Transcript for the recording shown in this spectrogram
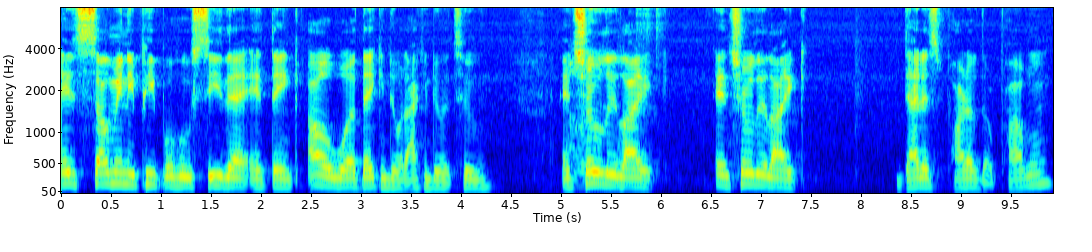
it's so many people who see that and think oh well if they can do it. I can do it too. And oh, truly like and truly like that is part of the problem.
